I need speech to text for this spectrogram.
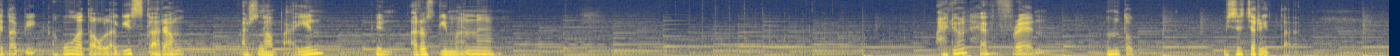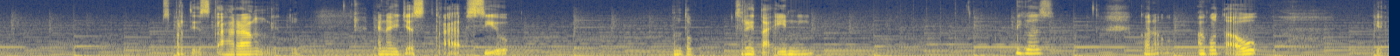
Ya tapi aku nggak tahu lagi sekarang harus ngapain dan harus gimana. I don't have friend untuk bisa cerita seperti sekarang gitu. And I just trust you untuk cerita ini. Because karena aku tahu ya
